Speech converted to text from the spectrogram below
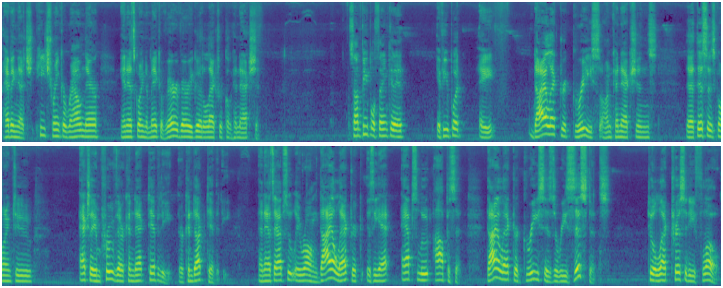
having that heat shrink around there. And it's going to make a very, very good electrical connection. Some people think that if you put a dielectric grease on connections, that this is going to actually improve their conductivity, their conductivity. And that's absolutely wrong. Dielectric is the absolute opposite. Dielectric grease is the resistance to electricity flow.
